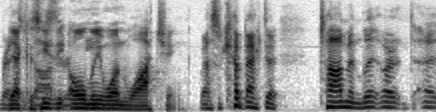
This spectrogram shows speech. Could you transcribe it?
Red's yeah, because he's the only one watching. We also cut back to Tom and Liz, or uh,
